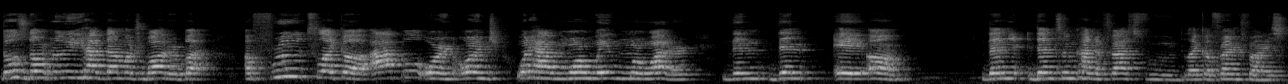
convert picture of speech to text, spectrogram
Those don't really have that much water, but a fruit like a apple or an orange would have more way more water than than a um than than some kind of fast food like a French fries.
